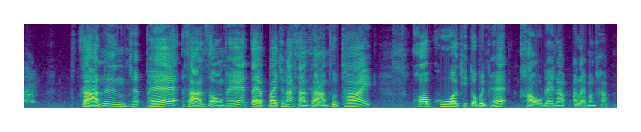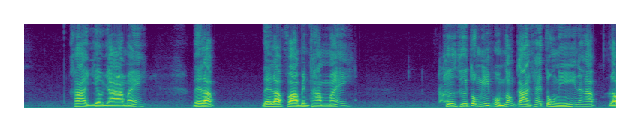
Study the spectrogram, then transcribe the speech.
ครับ ศาลหนึ่งแพ้ศาลสองแพ้ แต่ไปชนะศาลสามสุดท้าย ครอบครัวที่ตกเป็นแพะเขาได้รับอะไรบ้างครับ ค่าเยียวยาไหม ได้รับ ได้รับความเป็นธรรมไหมรับ คือคือตรงนี้ผมต้องการแค่ตรงนี้นะครับ เรา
